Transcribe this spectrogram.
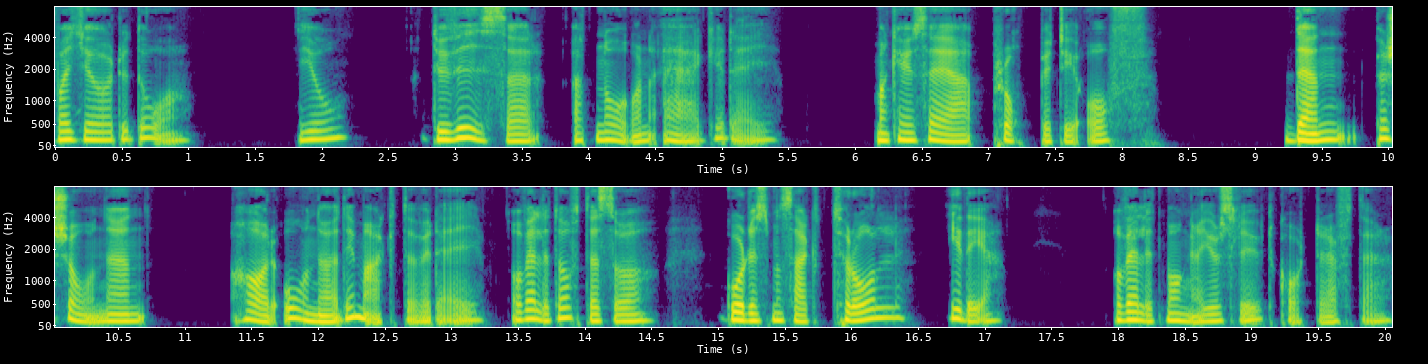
Vad gör du då? Jo, du visar att någon äger dig. Man kan ju säga property off. Den personen har onödig makt över dig och väldigt ofta så går det som sagt troll i det. Och väldigt många gör slut kort därefter.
